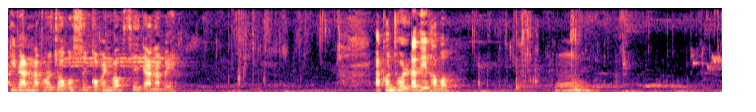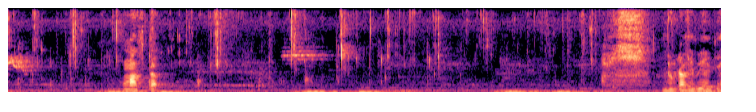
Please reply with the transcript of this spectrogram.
কি রান্না করেছ, অবশ্যই কমেন্ট বক্সে জানাবে। এখন ঝোলটা দিয়ে খাব। মাছটা। ঝোলটা হেভি হয়েছে।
